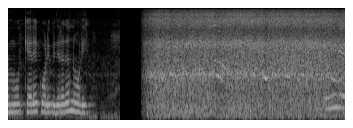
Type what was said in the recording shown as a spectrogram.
ನಮ್ಮೂರು ಕೆರೆ ಕೋಡಿ ಬಿದ್ದಿರೋದನ್ನ ನೋಡಿ ಹೆಂಗೆ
